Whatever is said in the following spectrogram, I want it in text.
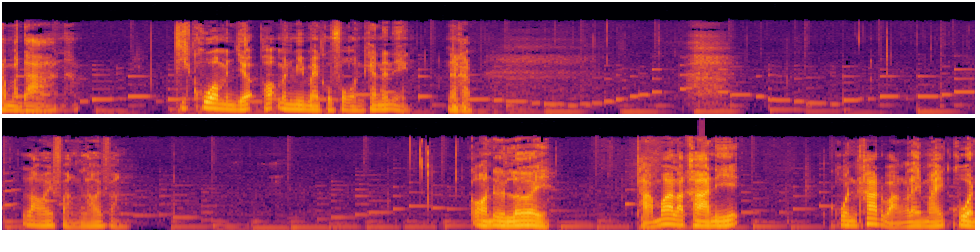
ธรรมดานะครับที่ขั้วมันเยอะเพราะมันมีไมโครโฟนแค่นั้นเองนะครับ เล่าให้ฟังเล่าให้ฟัง ก่อนอื่นเลย ถามว่าราคานี้ควรคาดหวังอะไรไหมควร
